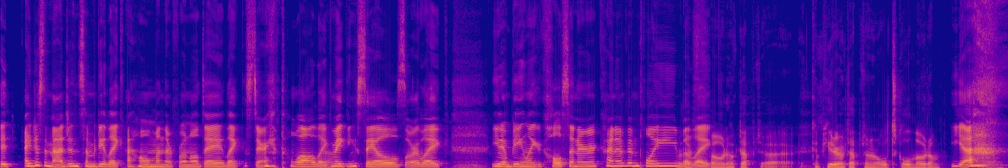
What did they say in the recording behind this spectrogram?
it, I just imagine somebody like at home on their phone all day, like staring at the wall, like Yeah. making sales or like, you know, being like a call center kind of employee. Or but like, phone hooked up to a computer hooked up to an old school modem. yeah,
